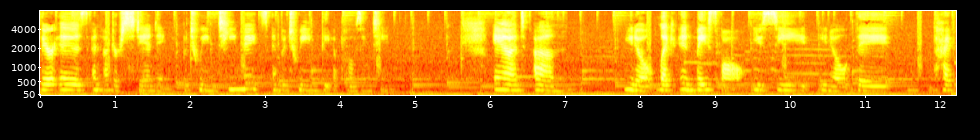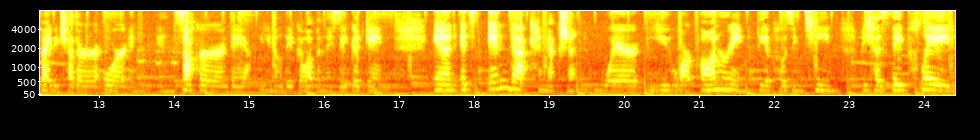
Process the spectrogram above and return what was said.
there is an understanding between teammates and between the opposing team. And, um, you know, like in baseball, you see, you know, they high five each other, or in, in in soccer, they you know they go up and they say good game, and it's in that connection where you are honoring the opposing team because they played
